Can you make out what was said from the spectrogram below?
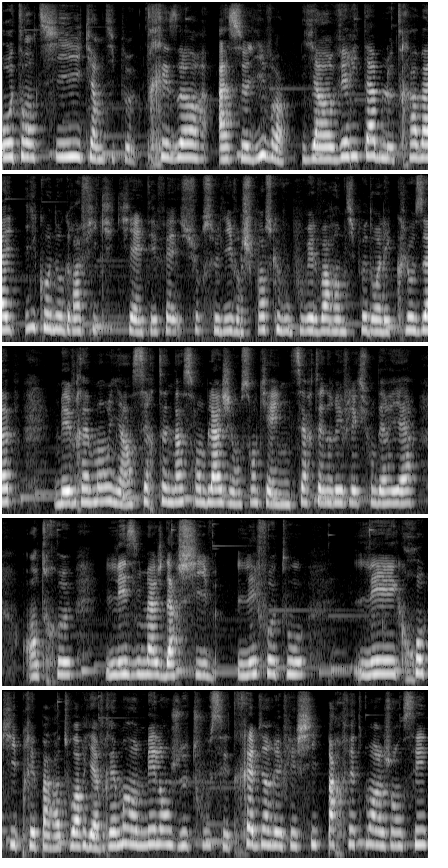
authentique, un petit peu trésor à ce livre, il y a un véritable travail iconographique qui a été fait sur ce livre. Je pense que vous pouvez le voir un petit peu dans les close-up, mais vraiment il y a un certain assemblage et on sent qu'il y a une certaine réflexion derrière entre les images d'archives, les photos, les croquis préparatoires, il y a vraiment un mélange de tout, c'est très bien réfléchi, parfaitement agencé,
